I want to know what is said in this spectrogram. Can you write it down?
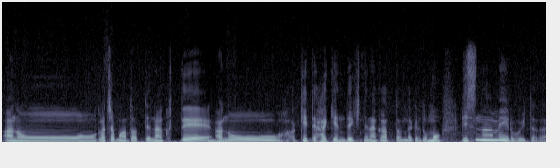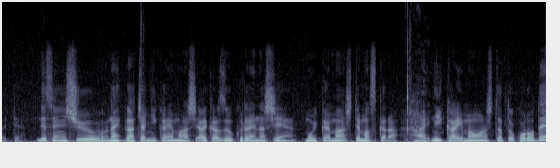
あのーガチャも当たってなくて、あのーはっきり言って拝見できてなかったんだけどもリスナーメールをいただいてで先週はねガチャ2回回し相変わらずウクライナ支援もう1回回してますから、はい。2回回したところで、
